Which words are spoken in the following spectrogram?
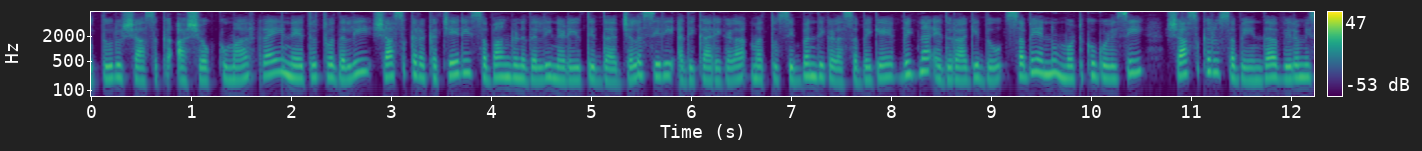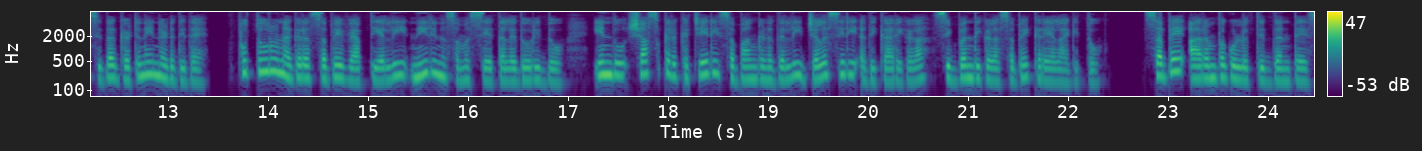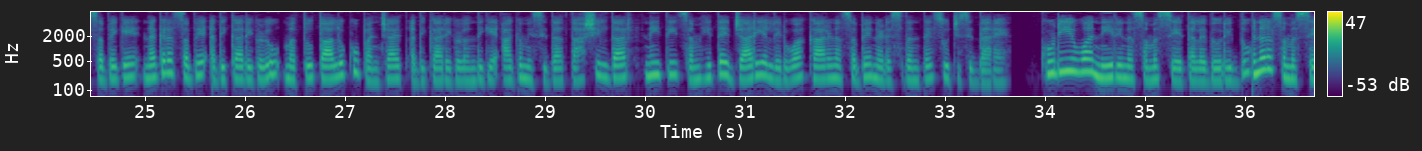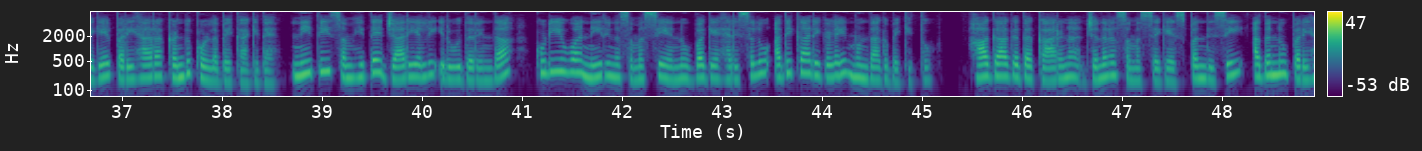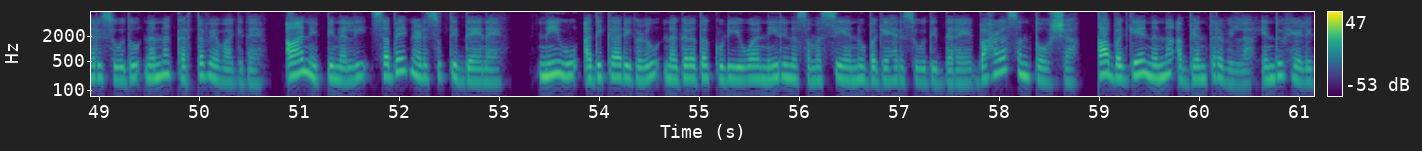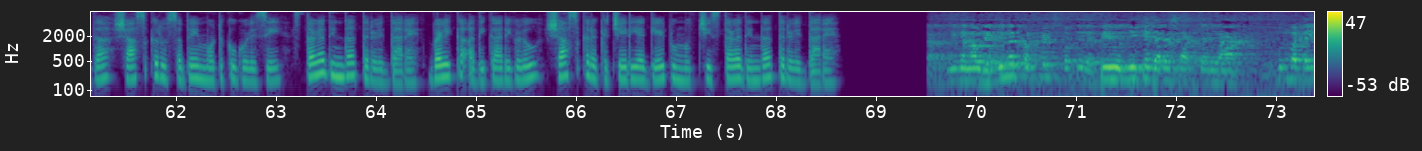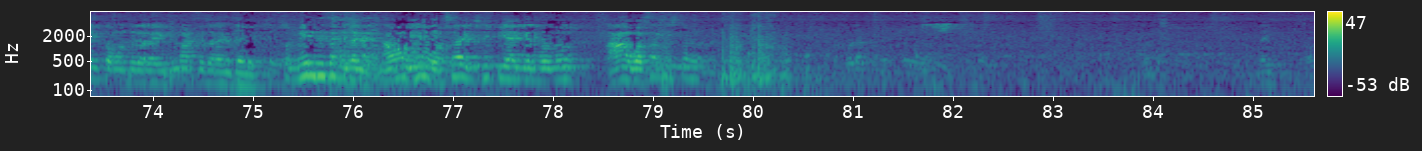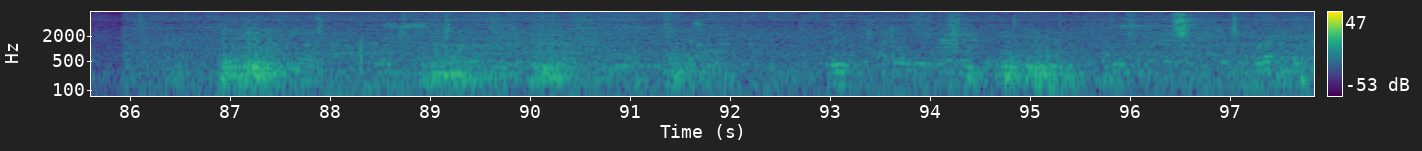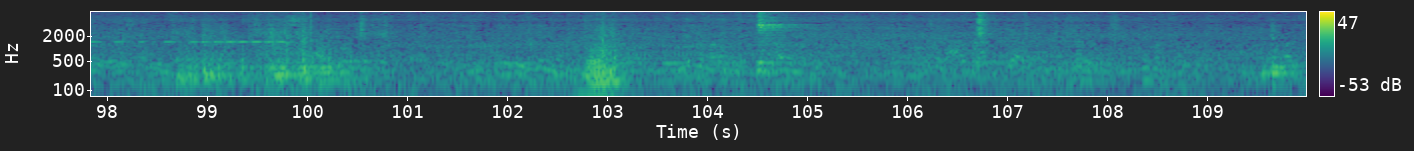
ಪುತ್ತೂರು ಶಾಸಕ ಅಶೋಕ್ ಕುಮಾರ್, ರೈ ನೇತೃತ್ವದಲ್ಲಿ ಶಾಸಕರ ಕಚೇರಿ ಸಭಾಂಗಣದಲ್ಲಿ ನಡೆಯುತ್ತಿದ್ದ ಜಲಸಿರಿ ಅಧಿಕಾರಿಗಳ ಮತ್ತು ಸಿಬ್ಬಂದಿಗಳ ಸಭೆಗೆ ವಿಘ್ನ ಎದುರಾಗಿದ್ದು, ಸಭೆಯನ್ನು ಮೊಟಕುಗೊಳಿಸಿ ಶಾಸಕರು ಸಭೆಯಿಂದ ವಿರಮಿಸಿದ ಘಟನೆ ನಡೆದಿದೆ. ಪುತ್ತೂರು ನಗರ ಸಭೆ ವ್ಯಾಪ್ತಿಯಲ್ಲಿ ನೀರಿನ ಸಮಸ್ಯೆ ತಲೆದೋರಿದ್ದು, ಇಂದು ಶಾಸಕರ ಕಚೇರಿ ಸಭಾಂಗಣದಲ್ಲಿ ಜಲಸಿರಿ ಅಧಿಕಾರಿಗಳ, ಸಿಬ್ಬಂದಿಗಳ ಸಭೆ ಕರೆಯಲಾಗಿತ್ತು. ಸಭೆ ಆರಂಭಗೊಳ್ಳುತ್ತಿದ್ದಂತೆ ಸಭೆಗೆ ನಗರಸಭೆ ಅಧಿಕಾರಿಗಳು ಮತ್ತು ತಾಲೂಕು ಪಂಚಾಯತ್ ಅಧಿಕಾರಿಗಳೊಂದಿಗೆ ಆಗಮಿಸಿದ ತಹಶೀಲ್ದಾರ್ ನೀತಿ ಸಂಹಿತೆ ಜಾರಿಯಲ್ಲಿರುವ ಕಾರಣ ಸಭೆ ನಡೆಸದಂತೆ ಸೂಚಿಸಿದ್ದಾರೆ. ಕುಡಿಯುವ ನೀರಿನ ಸಮಸ್ಯೆ ತಲೆದೋರಿದ್ದು ಜನರ ಸಮಸ್ಯೆಗೆ ಪರಿಹಾರ ಕಂಡುಕೊಳ್ಳಬೇಕಾಗಿದೆ. ನೀತಿ ಸಂಹಿತೆ ಜಾರಿಯಲ್ಲಿ ಇರುವುದರಿಂದ ಕುಡಿಯುವ ನೀರಿನ ಸಮಸ್ಯೆಯನ್ನು ಬಗೆಹರಿಸಲು ಅಧಿಕಾರಿಗಳೇ ಮುಂದಾಗಬೇಕಿತ್ತು. ಹಾಗಾಗದ ಕಾರಣ ಜನರ ಸಮಸ್ಯೆಗೆ ಸ್ಪಂದಿಸಿ ಅದನ್ನು ಪರಿಹರಿಸುವುದು ನನ್ನ ಕರ್ತವ್ಯವಾಗಿದೆ. ಆ ನಿಟ್ಟಿನಲ್ಲಿ ಸಭೆ ನಡೆಸುತ್ತಿದ್ದೇನೆ. ನೀವು ಅಧಿಕಾರಿಗಳು ನಗರದ ಕುಡಿಯುವ ನೀರಿನ ಸಮಸ್ಯೆಯನ್ನು ಬಗೆಹರಿಸುವುದಿದ್ದರೆ ಬಹಳ ಸಂತೋಷ. ಆ ಬಗ್ಗೆ ನನ್ನ ಅಭ್ಯಂತರವಿಲ್ಲ ಎಂದು ಹೇಳಿದ ಶಾಸಕರು ಸಭೆ ಮೊಟಕುಗೊಳಿಸಿ ಸ್ಥಳದಿಂದ ತೆರಳಿದ್ದಾರೆ. ಬಳಿಕ ಅಧಿಕಾರಿಗಳು ಶಾಸಕರ ಕಚೇರಿಯ ಗೇಟು ಮುಚ್ಚಿ ಸ್ಥಳದಿಂದ ತೆರಳಿದ್ದಾರೆ. ಈಗ ನಾವು ರೆಗ್ಯುಲರ್ ಕಂಪ್ಲೇಂಟ್ಸ್ ಬರ್ತಿದೆ ಪಿ ಯು ಲೀಕೇಜ್ ಅರೆಸ್ಟ್ ಆಗ್ತಾ ಇಲ್ಲ. ತುಂಬಾ ಟೈಮ್ ತಗೊಂತಿದ್ದಾರೆ ಇದು ಮಾಡ್ತಿದ್ದಾರೆ ಅಂತ ಹೇಳಿ ಸೊ ಮೇನ್ ರೀಸನ್ ಇದನ್ನೇ ನಾವು ಏನು ಹೊಸ ಎಚ್ ಡಿ ಪಿ ಆಗಿರ್ಬೋದು, ಆ ಹೊಸ ಸಿಸ್ಟಮ್ కూడా కనెక్ట్ లైఫ్ కూడా కండక్ట్ మనకి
